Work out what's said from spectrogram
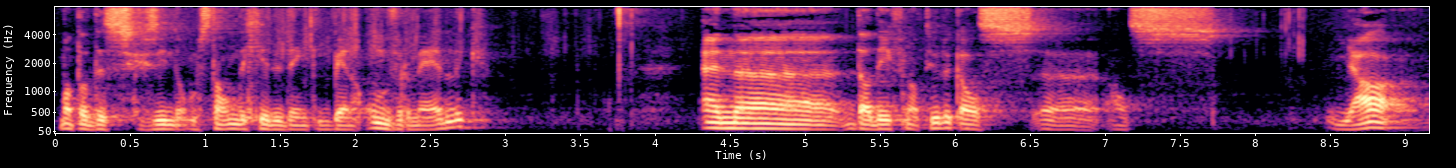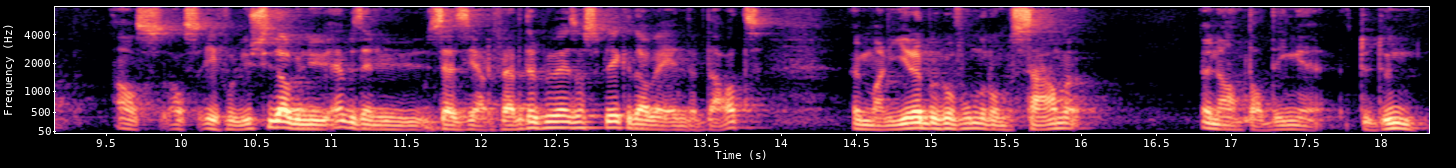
Maar dat is gezien de omstandigheden denk ik bijna onvermijdelijk. En eh, dat heeft natuurlijk als, als, ja, als, als evolutie dat we nu, hè, we zijn nu zes jaar verder bij wijze van spreken, dat wij inderdaad een manier hebben gevonden om samen een aantal dingen te doen.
